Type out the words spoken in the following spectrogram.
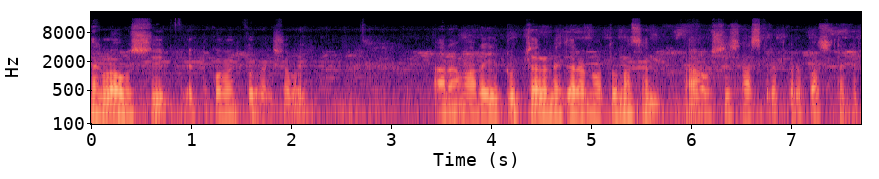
থাকলে অবশ্যই একটু কমেন্ট করবেন সবাই। আর আমার ইউটিউব চ্যানেলে যারা নতুন আছেন, অবশ্যই সাবস্ক্রাইব করে পাশে থাকেন।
